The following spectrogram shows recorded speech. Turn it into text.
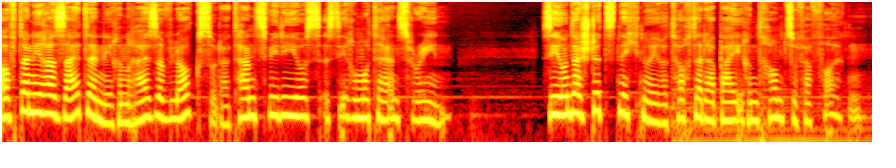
Oft an ihrer Seite in ihren Reisevlogs oder Tanzvideos ist ihre Mutter Ansreen. Sie unterstützt nicht nur ihre Tochter dabei, ihren Traum zu verfolgen.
